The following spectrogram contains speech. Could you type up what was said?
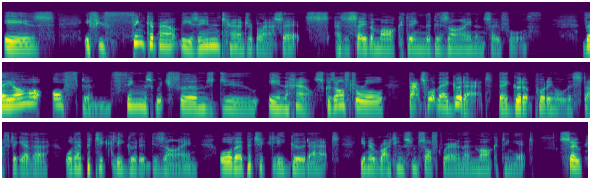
is if you think about these intangible assets, as I say, the marketing, the design, and so forth, they are often things which firms do in house. Because after all, that's what they're good at. They're good at putting all this stuff together, or they're particularly good at design, or they're particularly good at, you know, writing some software and then marketing it. So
